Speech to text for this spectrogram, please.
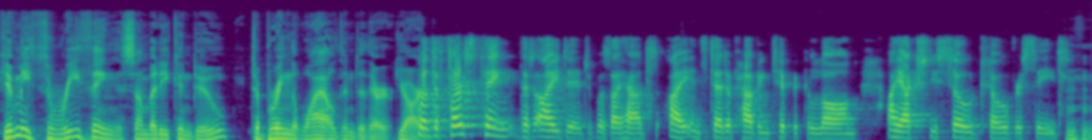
Give me three things somebody can do to bring the wild into their yard? Well, the first thing that I did was I had, I instead of having typical lawn, I actually sowed clover seed. Mm-hmm.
